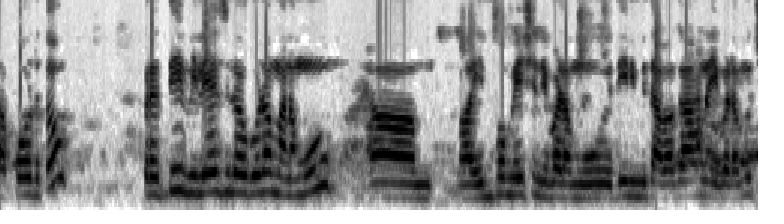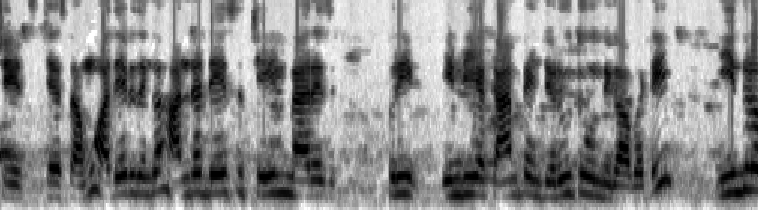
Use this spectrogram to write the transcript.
సపోర్ట్తో ప్రతి విలేజ్లో కూడా మనము ఇన్ఫర్మేషన్ ఇవ్వడము దీని మీద అవగాహన ఇవ్వడము చే- చేస్తాము. అదే విధంగా hundred days child marriage free India campaign జరుగుతూ ఉంది కాబట్టి ఇందులో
